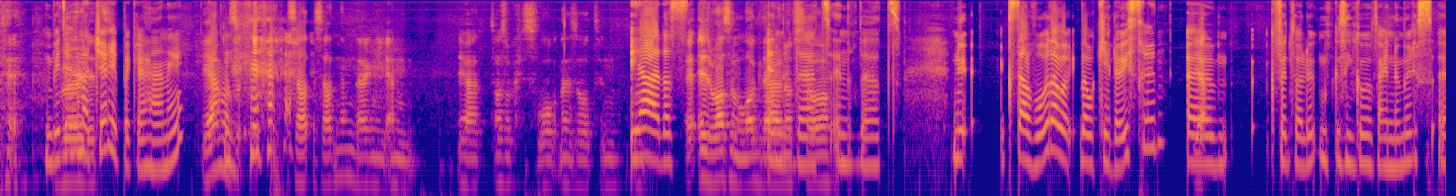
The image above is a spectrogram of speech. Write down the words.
Een beetje Word naar it. cherrypicken gaan, hè? Ja, maar ze, ze, ze hadden hem daar niet. En ja, het was ook gesloten en zo toen. Ja, dat is Er- was een lockdown inderdaad, of zo. inderdaad. Nu, ik stel voor dat we, dat we een keer luisteren. Ja. Ehm, ik vind het wel leuk, misschien kunnen we een paar nummers eh,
